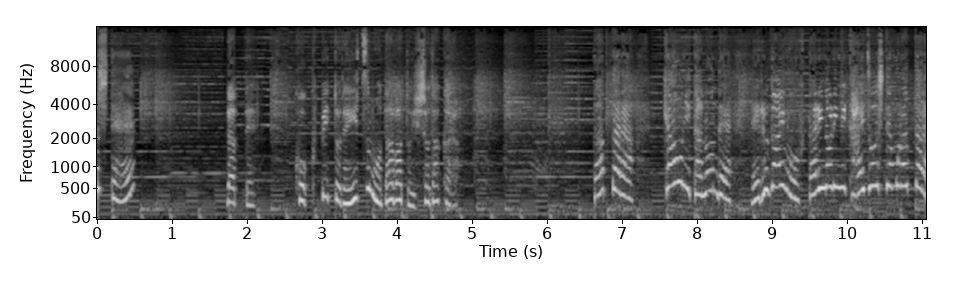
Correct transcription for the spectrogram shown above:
うして？だって、コックピットでいつもダバと一緒だから。だったら、キャオに頼んで、エルガイムを二人乗りに改造してもらったら？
